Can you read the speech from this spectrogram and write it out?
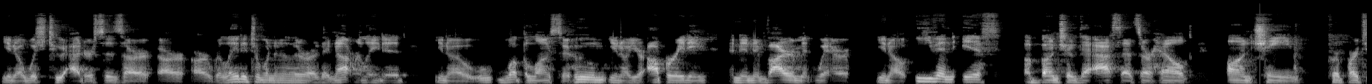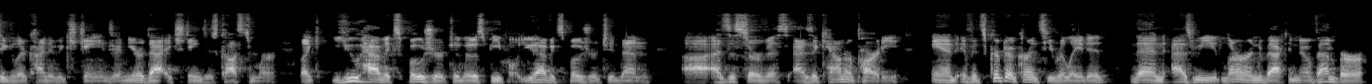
you know, which two addresses are, are are related to one another. Are they not related? You know, what belongs to whom? You know, you're operating in an environment where, you know, even if a bunch of the assets are held on chain for a particular kind of exchange and you're that exchange's customer, like you have exposure to those people. You have exposure to them uh, as a service, as a counterparty. And if it's cryptocurrency related, then as we learned back in November,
